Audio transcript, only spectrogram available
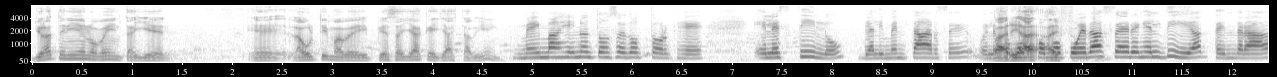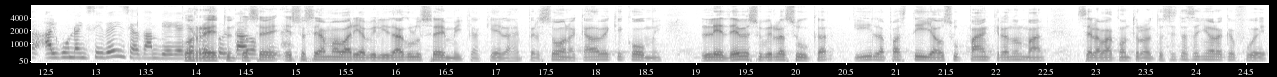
yo la tenía en 90 ayer, eh, la última vez, y piensa ya que ya está bien. Me imagino entonces, doctor, que el estilo de alimentarse, Varia- como, como pueda ser en el día, tendrá alguna incidencia también en Correcto. el Entonces, final. eso se llama variabilidad glucémica, que la persona cada vez que come le debe subir el azúcar y la pastilla o su páncreas normal se la va a controlar. Entonces, esta señora que fue,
